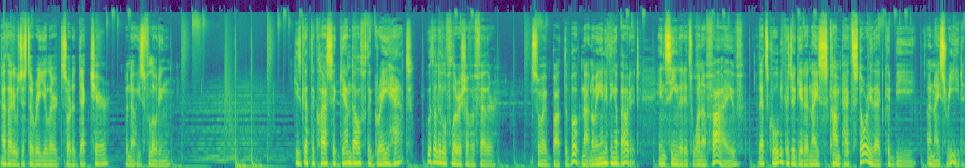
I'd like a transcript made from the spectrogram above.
I thought it was just a regular sort of deck chair, but no, he's floating. He's got the classic Gandalf the Grey hat with a little flourish of a feather. So I bought the book not knowing anything about it, and seeing that it's one of five, that's cool because you'll get a nice compact story that could be a nice read.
